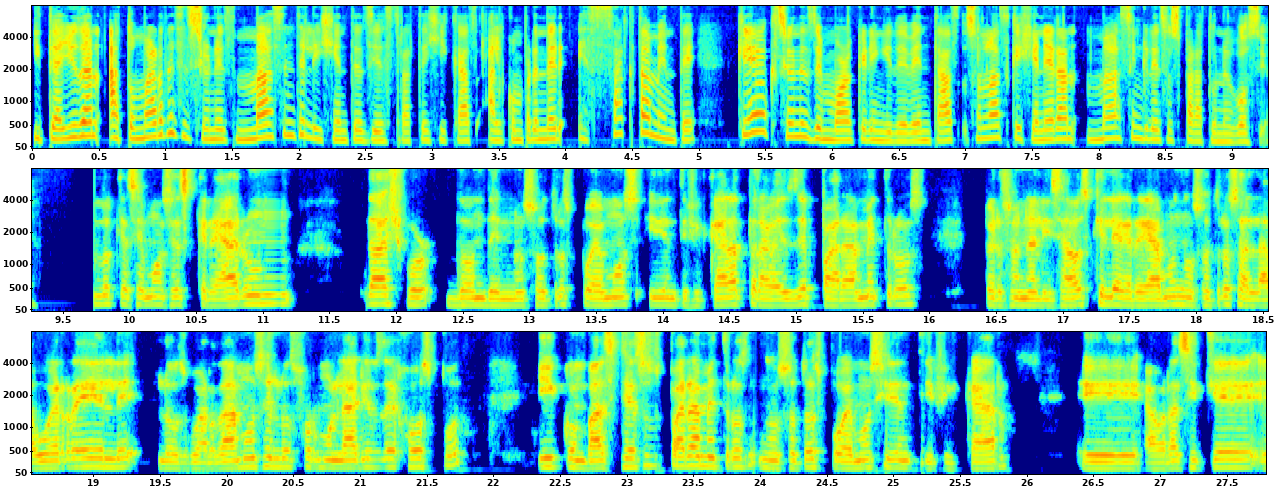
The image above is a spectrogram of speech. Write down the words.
y te ayudan a tomar decisiones más inteligentes y estratégicas al comprender exactamente qué acciones de marketing y de ventas son las que generan más ingresos para tu negocio. Lo que hacemos es crear un dashboard donde nosotros podemos identificar a través de parámetros personalizados que le agregamos nosotros a la URL, los guardamos en los formularios de Hotspot y con base a esos parámetros nosotros podemos identificar eh, ahora sí que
